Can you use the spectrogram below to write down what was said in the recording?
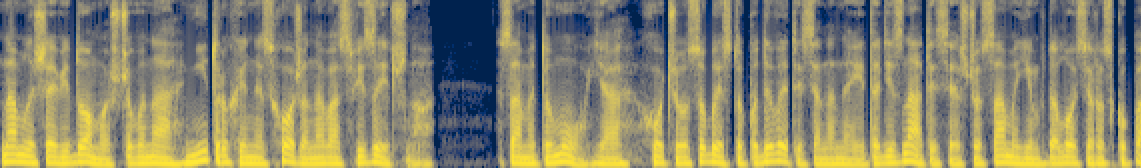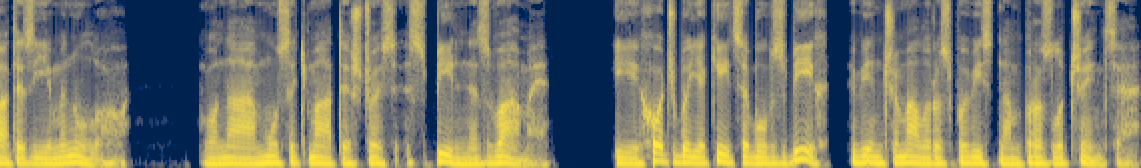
Нам лише відомо, що вона нітрохи не схожа на вас фізично. Саме тому я хочу особисто подивитися на неї та дізнатися, що саме їм вдалося розкопати з її минулого. Вона мусить мати щось спільне з вами. І, хоч би який це був збіг, він чимало розповість нам про злочинця.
